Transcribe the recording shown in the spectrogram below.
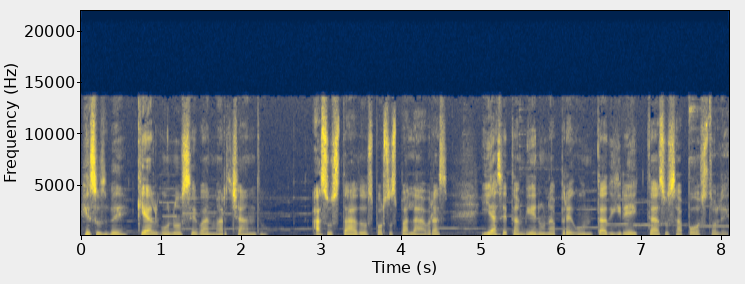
Jesús ve que algunos se van marchando, asustados por sus palabras, y hace también una pregunta directa a sus apóstoles.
